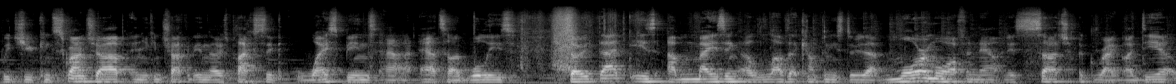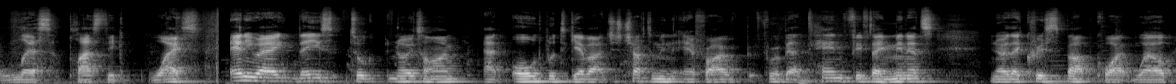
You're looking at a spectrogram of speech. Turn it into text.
which you can scrunch up and you can chuck it in those plastic waste bins outside Woolies. So that is amazing. I love that companies do that more and more often now. And It is such a great idea. Less plastic waste. Anyway, these took no time at all to put together. Just chucked them in the air fryer for about 10, 15 minutes. You know, they crisp up quite well.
